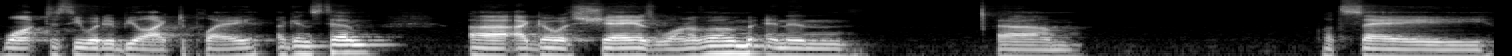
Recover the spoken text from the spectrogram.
want to see what it'd be like to play against him. Uh, I go with Shai as one of them, and then um, let's say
